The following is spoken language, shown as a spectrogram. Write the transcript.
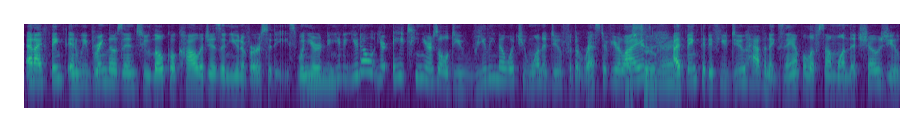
And I think, and we bring those into local colleges and universities. When you're, mm-hmm. you, you don't, you're 18 years old. Do you really know what you want to do for the rest of your That's life? true. Right. I think that if you do have an example of someone that shows you,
